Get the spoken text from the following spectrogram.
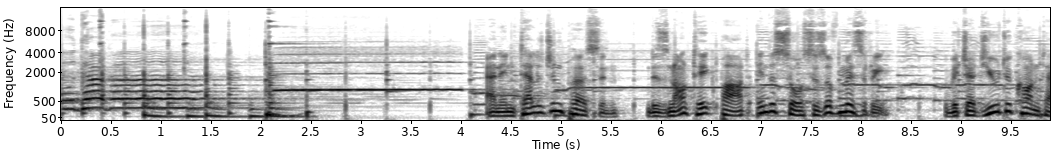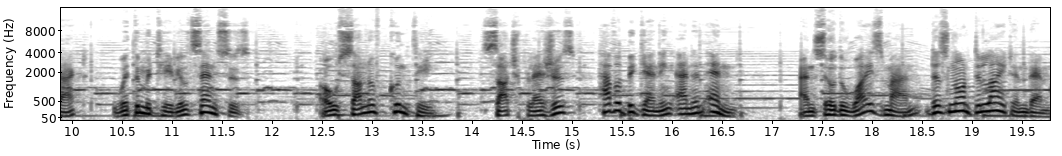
बुधः An intelligent person does not take part in the sources of misery, which are due to contact with the material senses. O son of Kunti, such pleasures have a beginning and an end, and so the wise man does not delight in them.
